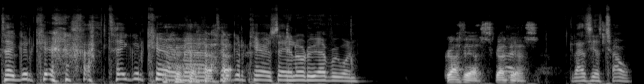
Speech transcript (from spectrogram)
Take good care. Take good care, man. Take good care. Say hello to everyone. Gracias. Gracias. Right. Gracias. Ciao.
